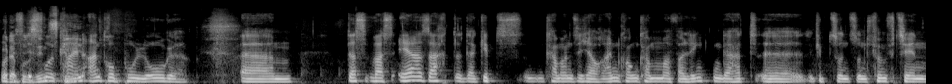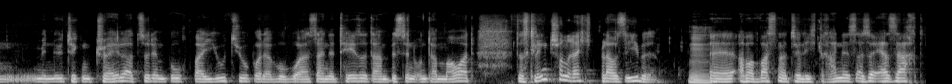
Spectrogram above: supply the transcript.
Oder es ist wohl kein Anthropologe. Ähm, das, was er sagt, da gibt's, kann man sich auch angucken, kann man mal verlinken. Der hat, äh, gibt so, so einen 15-minütigen Trailer zu dem Buch bei YouTube oder wo, wo er seine These da ein bisschen untermauert. Das klingt schon recht plausibel. Äh, aber was natürlich dran ist, also er sagt,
